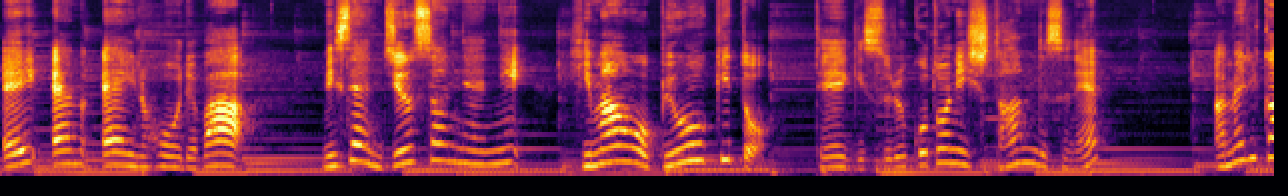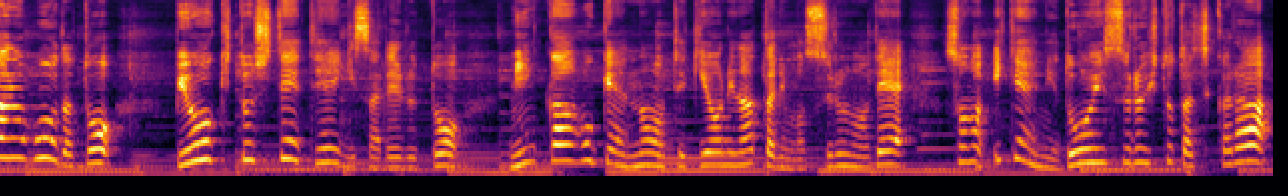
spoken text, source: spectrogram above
AMA の方では2013年に肥満を病気と定義することにしたんですね。アメリカの方だと病気として定義されると民間保険の適用になったりもするのでその意見に同意する人たちから、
